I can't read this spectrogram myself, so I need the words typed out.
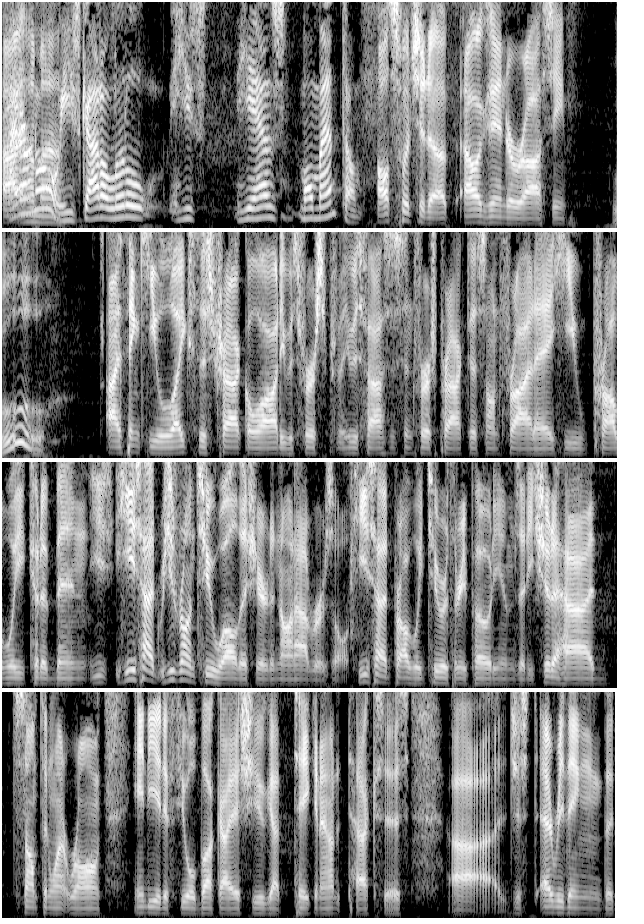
I don't I'm know. a- He's got a little. He's he has momentum. I'll switch it up. Alexander Rossi. Ooh. I think he likes this track a lot. He was first. He was fastest in first practice on Friday. He probably could have been. He's he's had he's run too well this year to not have a result. He's had probably two or three podiums that he should have had. Something went wrong. Indy had a fuel Buckeye issue, got taken out at Texas. Uh, just everything, the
